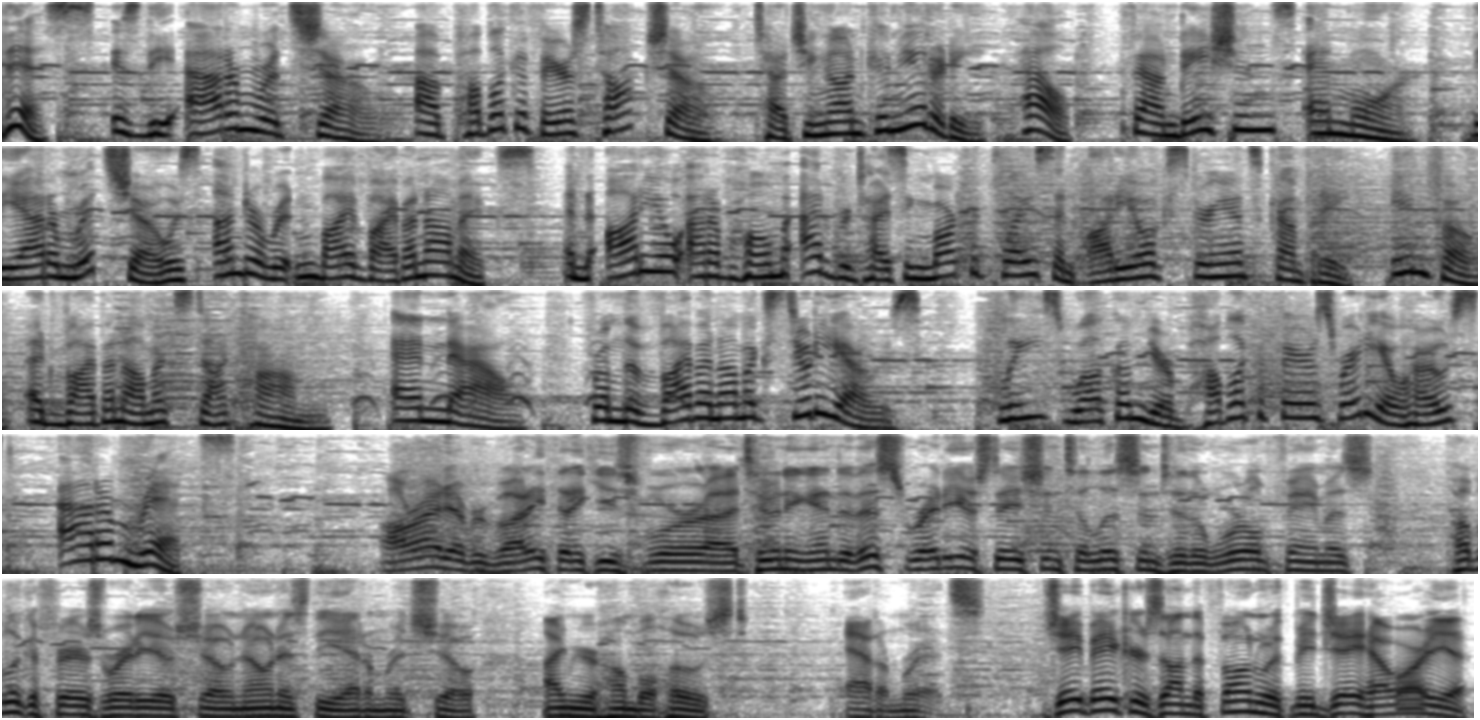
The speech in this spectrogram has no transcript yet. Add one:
This is The Adam Ritz Show, a public affairs talk show touching on community, health, foundations, and more. The Adam Ritz Show is underwritten by Vibenomics, an audio out of home advertising marketplace and audio experience company. Info at Vibenomics.com. And now, from the Vibenomics studios, please welcome your public affairs radio host, Adam Ritz. All right, everybody. Thank you for uh, tuning into this radio station to listen to the world famous public affairs radio show known as The Adam Ritz Show. I'm your humble host, Adam Ritz. Jay Baker's on the phone with me. Jay, how are you?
